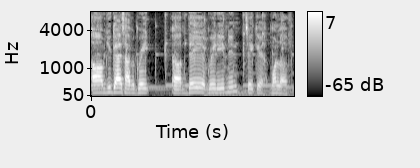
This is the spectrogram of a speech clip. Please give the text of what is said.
Um, you guys have a great um, day, a great evening. Take care. One love.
